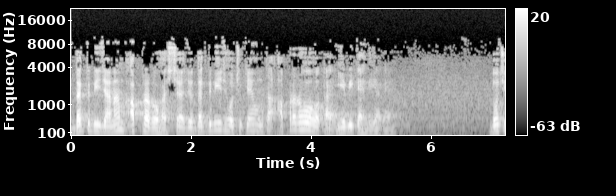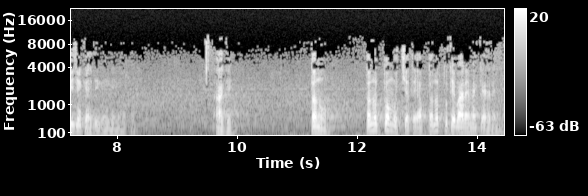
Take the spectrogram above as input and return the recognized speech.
दग्ध बीजा नाम अप्ररोहश्च, जो दग्ध बीज हो चुके हैं, उनका अप्ररोह होता है, ये भी कह दिया गया है। दो चीज़ें कह दी गई हैं यहाँ पर। आगे। तनु। तनुत्व उच्चते अब तनुत्व के बारे में कह रहे हैं।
